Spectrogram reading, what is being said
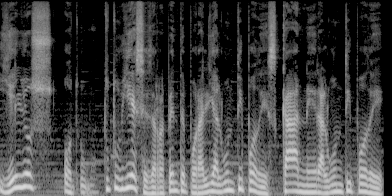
y ellos o tú, tuvieses de repente por allí algún tipo de escáner, algún tipo de,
